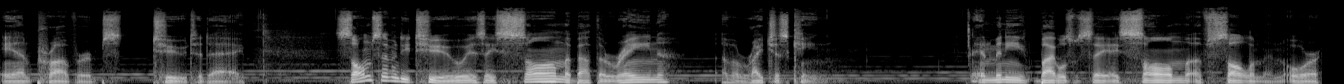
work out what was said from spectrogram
and Proverbs 2 today. Psalm 72 is a psalm about the reign of a righteous king. And many Bibles will say a psalm of Solomon or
